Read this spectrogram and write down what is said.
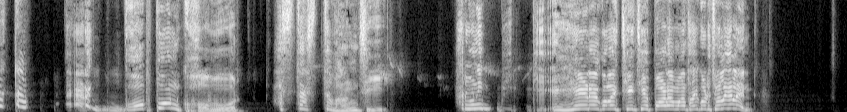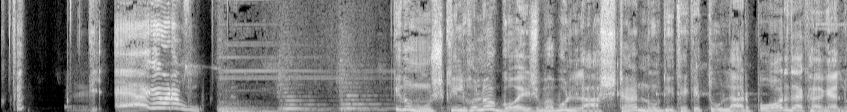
একটা একটা গোপন খবর আস্তে আস্তে ভাঙছি। আর, উনি হেঁড়ে গলায় চেঁচিয়ে পাড়া মাথায় করে চলে গেলেন? একেবারে কিন্তু মুশকিল হলো গয়েশবাবুর লাশটা নদী থেকে তোলার পর দেখা গেল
